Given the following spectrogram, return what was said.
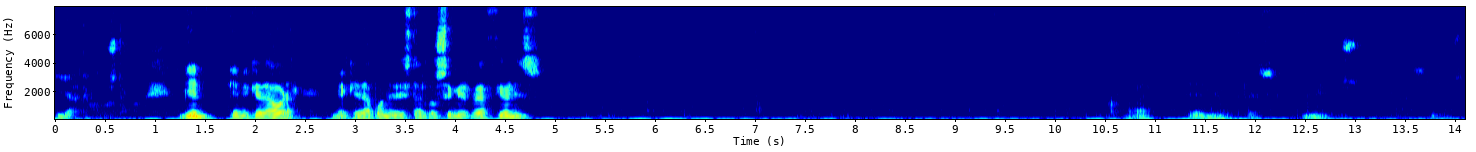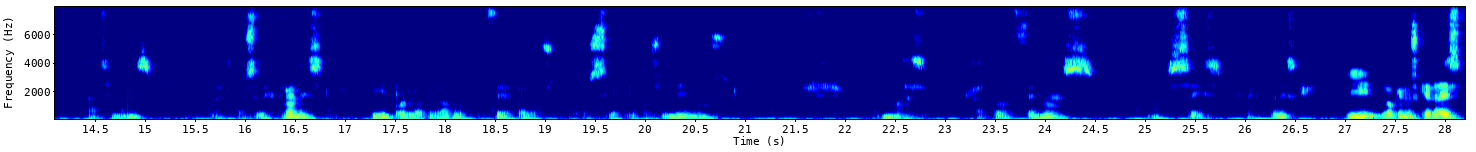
y ya tengo ajustado. Bien, ¿qué me queda ahora? Me queda poner estas dos semireacciones. H más, dos electrones y por el otro lado CR2, 7, 2 menos, más 14 más, más 6 electrones y lo que nos queda es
